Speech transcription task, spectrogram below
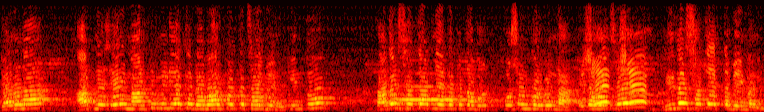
কেননা আপনি এই মাল্টিমিডিয়াকে ব্যবহার করতে চাইবেন কিন্তু তাদের সাথে আপনি একাত্মতা পোষণ করবেন না। এটা হচ্ছে নিজের সাথে একটা বেইমানি.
